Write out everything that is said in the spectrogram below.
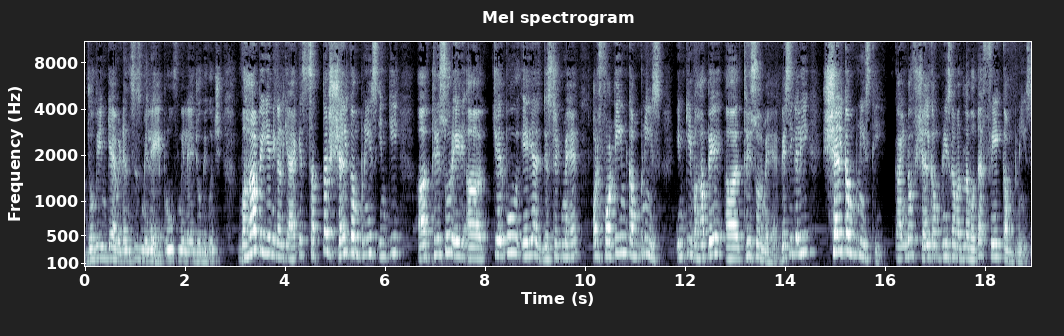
जो भी इनके एविडेंसेस मिले प्रूफ मिले, जो भी कुछ, वहाँ पे ये निकल के आया कि सत्तर शेल कंपनीज़ इनकी Thrissur area Cherpu area district में है और फोर्टीन कंपनीज़ इनकी वहाँ पे थ्रिसुर में है। बेसिकली शेल कंपनीज़ थी। काइंड ऑफ़ शेल कंपनीज़ का मतलब होता है फेक कंपनीज़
